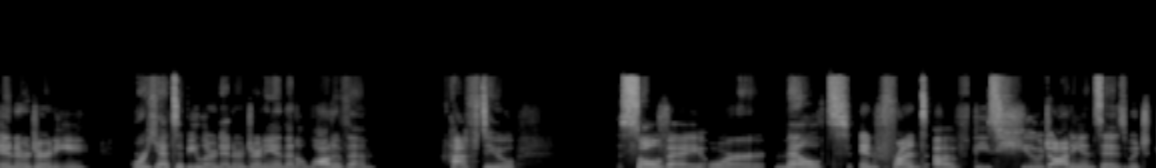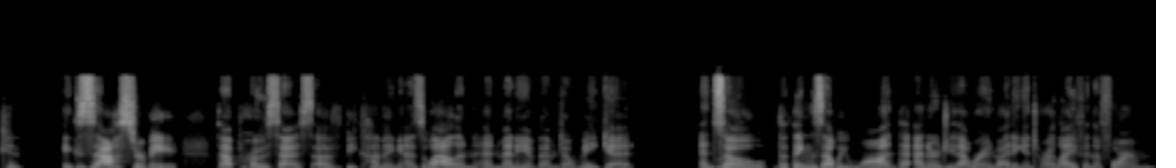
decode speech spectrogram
inner journey or yet to be learned inner journey. And then a lot of them have to solve or melt in front of these huge audiences, which can exacerbate that process of becoming as well. And, and many of them don't make it. And so mm-hmm. the things that we want, the energy that we're inviting into our life in the form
